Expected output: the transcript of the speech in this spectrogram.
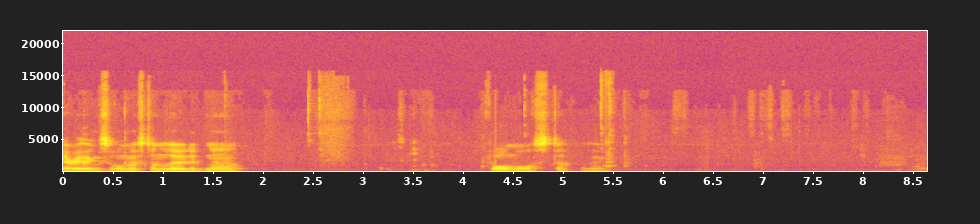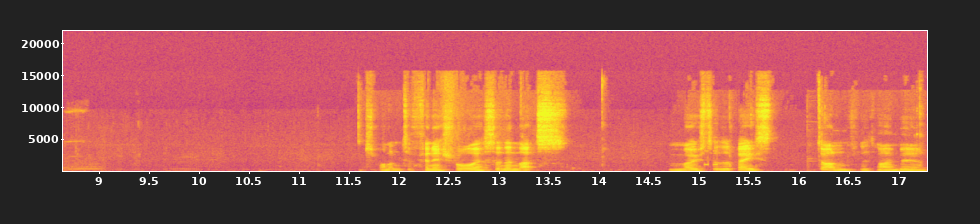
Everything's almost unloaded now. Four more stuff, I think. Just want them to finish all this, and then that's most of the base done for the time being.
